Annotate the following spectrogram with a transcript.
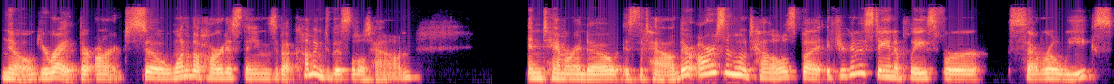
No, you're right. There aren't. So, one of the hardest things about coming to this little town in Tamarindo is the town. There are some hotels, but if you're going to stay in a place for several weeks,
